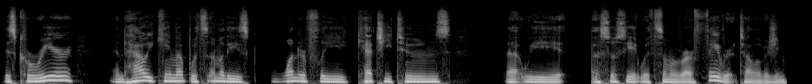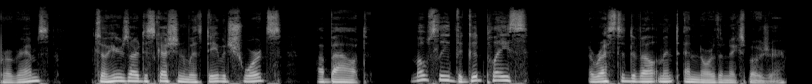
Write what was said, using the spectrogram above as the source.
his career and how he came up with some of these wonderfully catchy tunes that we associate with some of our favorite television programs. So here's our discussion with David Schwartz about mostly The Good Place, Arrested Development, and Northern Exposure.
